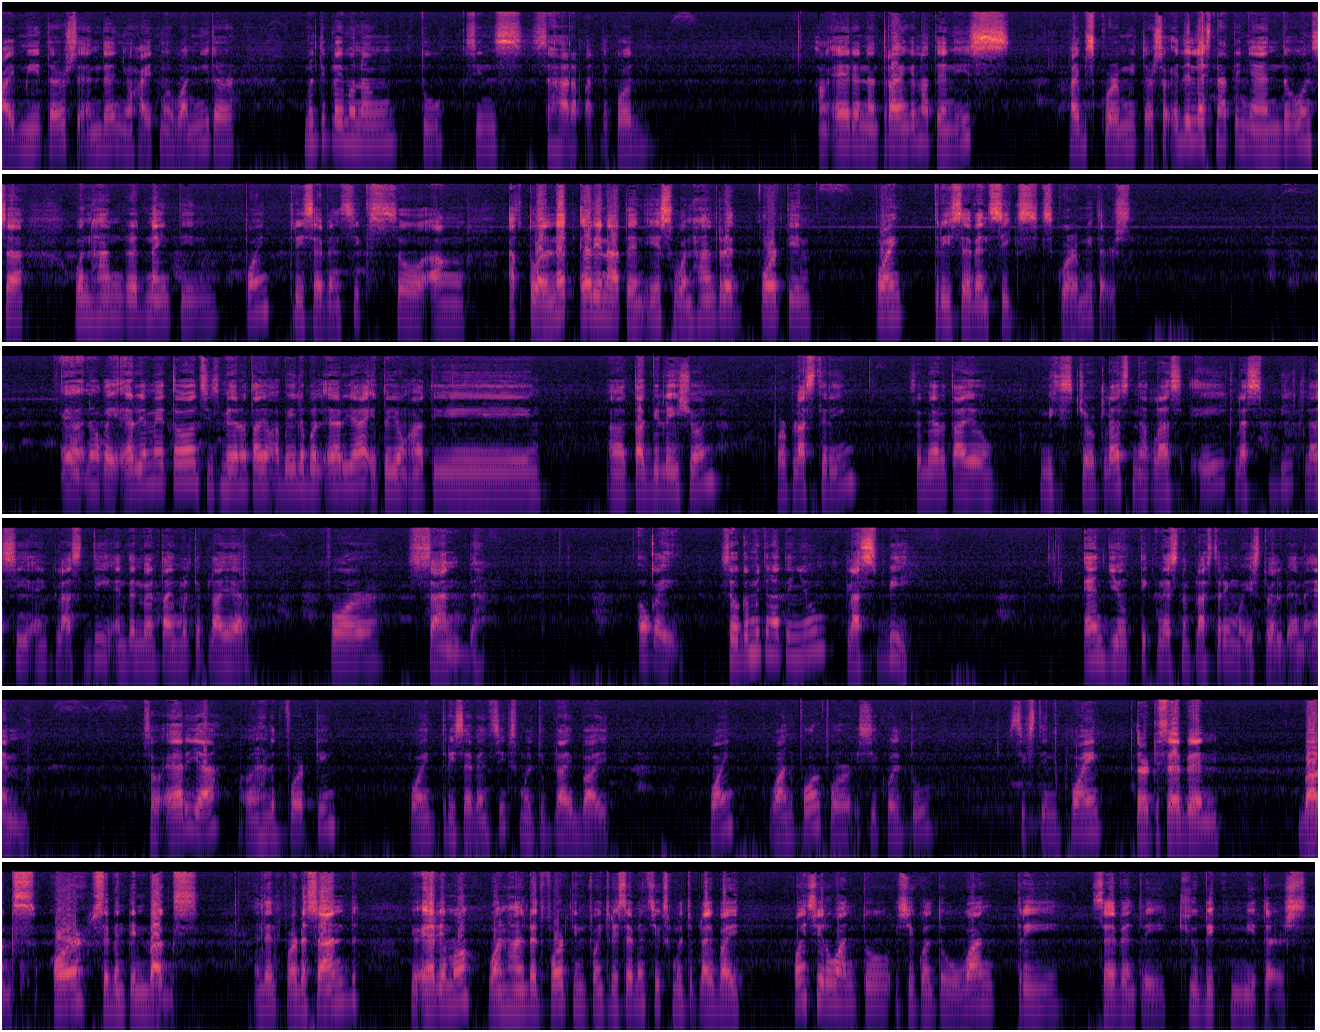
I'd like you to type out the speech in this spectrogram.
5 meters and then yung height mo 1 meter multiply mo ng 2 since sa harap at likod ang area ng triangle natin is 5 square meter. So, i-less natin yan doon sa 119.376. So, ang actual net area natin is 114.376 square meters. Ayan, okay. Area method, since meron tayong available area, ito yung ating uh, tabulation for plastering. So, meron tayong mixture class na class A, class B, class C, and class D. And then, meron tayong multiplier for sand. Okay. So, gamitin natin yung class B. And yung thickness ng plastering mo is 12 mm. So, area, 114.376 multiplied by 0.144 is equal to 16.37 bags or 17 bags. And then for the sand, yung area mo, 114.376 multiplied by 0.012 is equal to 1373 cubic meters.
